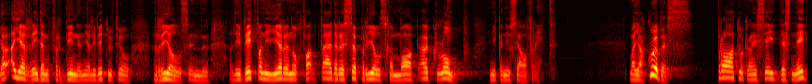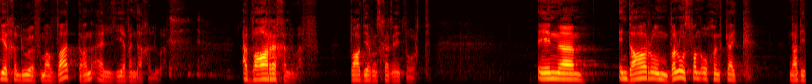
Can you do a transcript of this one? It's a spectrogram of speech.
jou eie redding verdien en jy weet hoeveel reëls en eh, die wet van die Here nog verdere subreëls gemaak, 'n klomp en jy kan jouself red. Maar Jakobus praat ook en hy sê dis net deur geloof, maar wat dan 'n lewende geloof? 'n Ware geloof waardeur ons gered word. En ehm um, en daarom wil ons vanoggend kyk na die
